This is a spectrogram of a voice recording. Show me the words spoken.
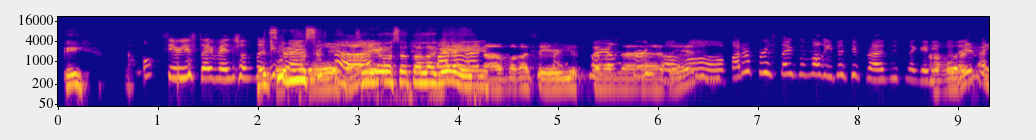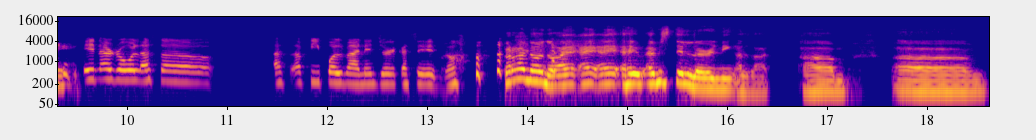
Okay. Ako, serious dimension At ni serious. Oh, ah. seryoso talaga Parang eh. Napaka-serious naman first, natin. oo, parang first time ko makita si Francis na ganito. Ako like, rin as, eh. in a role as a as a people manager kasi, no? Pero ano, no, I, I, I, I- I'm still learning a lot. Um, um,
